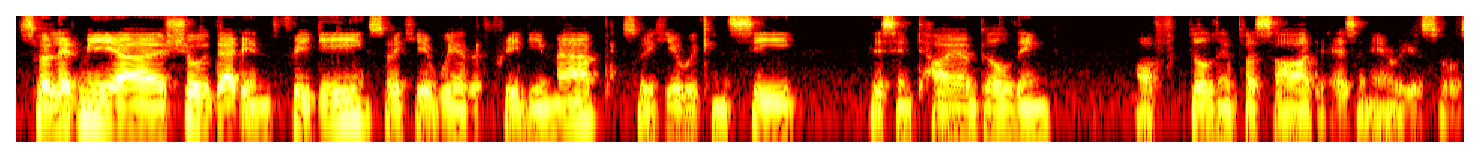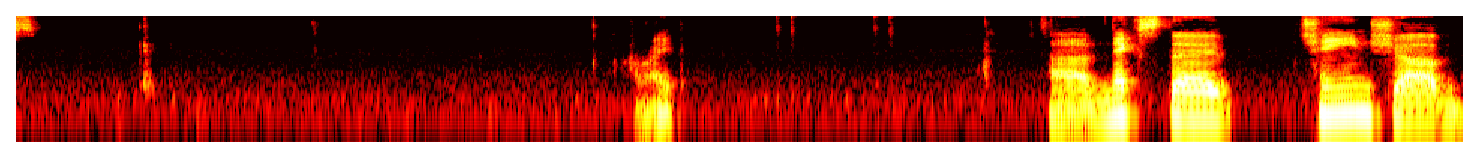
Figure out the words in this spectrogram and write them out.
So let me uh, show that in 3D. So here we have a 3D map. So here we can see this entire building of building facade as an area source. All right. Uh, next uh, change um,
